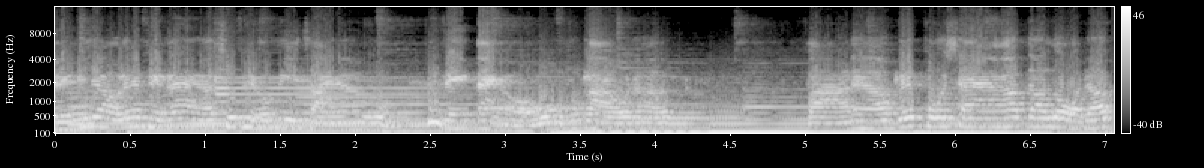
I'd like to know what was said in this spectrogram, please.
เพลงที่จะเราเล่นเพลงแรกครับชื่อเพลงว่ามีใจนะครับผมเป็นเพลงแต่งของพวกเรานะครับฝากนะครับเว็บโพแชร์ครับดาวน์โหลดครับ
